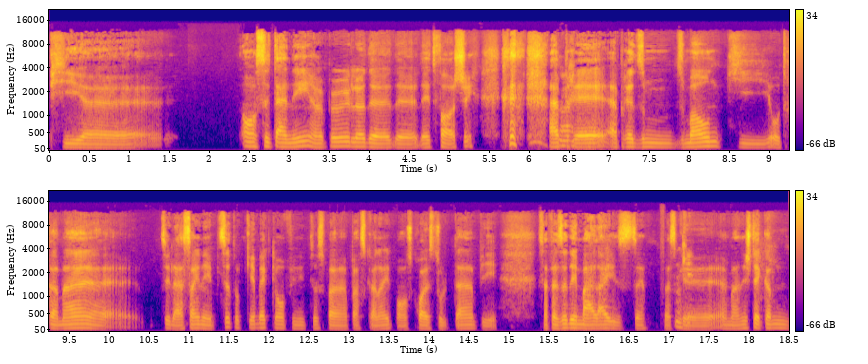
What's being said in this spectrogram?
Puis euh, on s'est tanné un peu là, de, de- d'être fâché après, après du, du monde qui, autrement, euh, la scène est petite au Québec, là, on finit tous par, par se connaître, puis on se croise tout le temps, puis ça faisait des malaises, parce que à un moment donné, j'étais comme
